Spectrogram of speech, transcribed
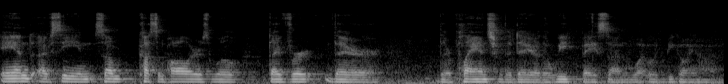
and I've seen some custom haulers will divert their their plans for the day or the week based on what would be going on.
